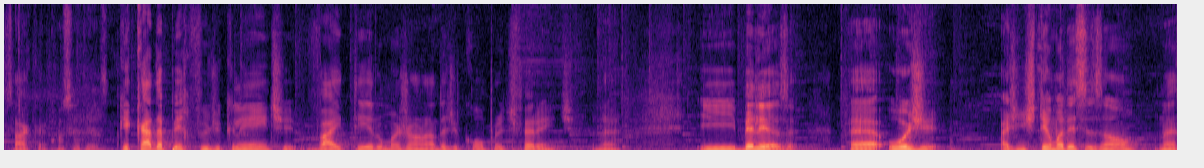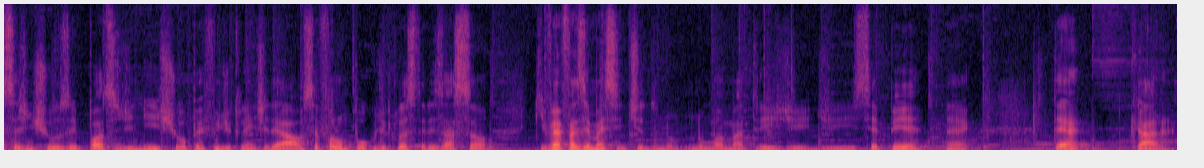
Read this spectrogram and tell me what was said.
saca? com certeza. Porque cada perfil de cliente vai ter uma jornada de compra diferente, né? E beleza. É, hoje a gente tem uma decisão, né? Se a gente usa hipótese de nicho ou perfil de cliente ideal. Você falou um pouco de clusterização, que vai fazer mais sentido nu- numa matriz de, de ICP, né? Até, cara,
